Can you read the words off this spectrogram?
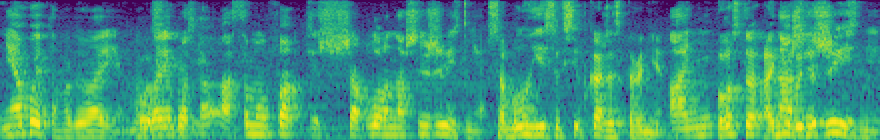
не об этом мы говорим. Мы Господи. говорим просто о самом факте шаблона нашей жизни. Шаблон есть у всех, в каждой стране. А Просто в они нашей выбер- жизни,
